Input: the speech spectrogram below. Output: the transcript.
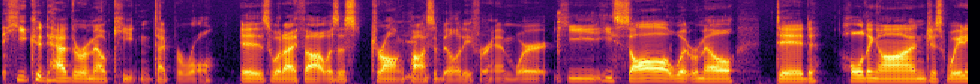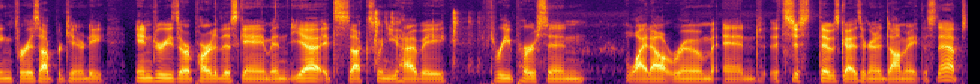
he could have the Ramel Keyton type of role is what I thought was a strong mm-hmm. possibility for him, where he he saw what Ramel did, holding on, just waiting for his opportunity. Injuries are a part of this game, and yeah, it sucks when you have a three person wideout room, and it's just those guys are going to dominate the snaps.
